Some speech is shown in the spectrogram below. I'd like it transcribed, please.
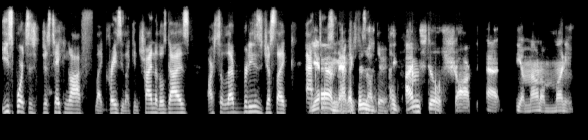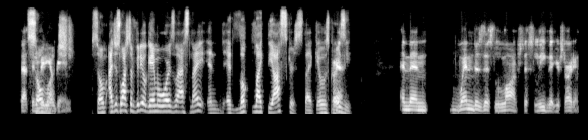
esports is just taking off like crazy. Like in China, those guys are celebrities, just like yeah, man. Like there's out there. like I'm still shocked at the amount of money that's so in video much. games. So I just watched the video game awards last night, and it looked like the Oscars. Like it was crazy. Yeah. And then when does this launch this league that you're starting?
